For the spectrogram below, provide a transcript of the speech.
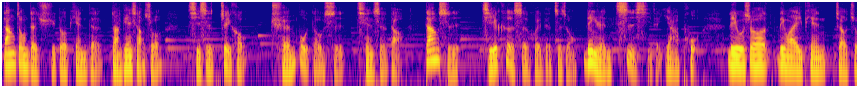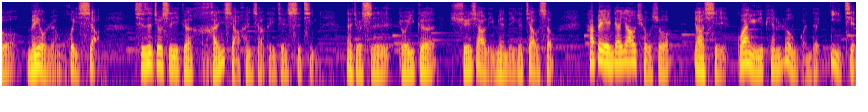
当中的许多篇的短篇小说，其实最后全部都是牵涉到当时。捷克社会的这种令人窒息的压迫，例如说，另外一篇叫做《没有人会笑》，其实就是一个很小很小的一件事情，那就是有一个学校里面的一个教授，他被人家要求说要写关于一篇论文的意见，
